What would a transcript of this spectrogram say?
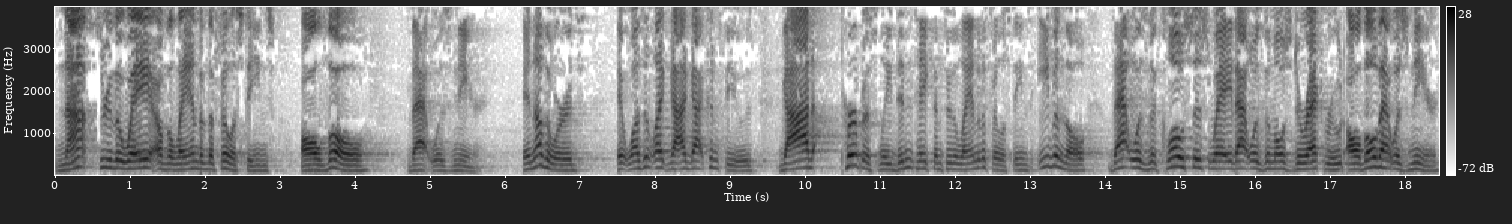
not through the way of the land of the Philistines, although that was near. In other words, it wasn't like God got confused. God purposely didn't take them through the land of the Philistines, even though that was the closest way, that was the most direct route, although that was near.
